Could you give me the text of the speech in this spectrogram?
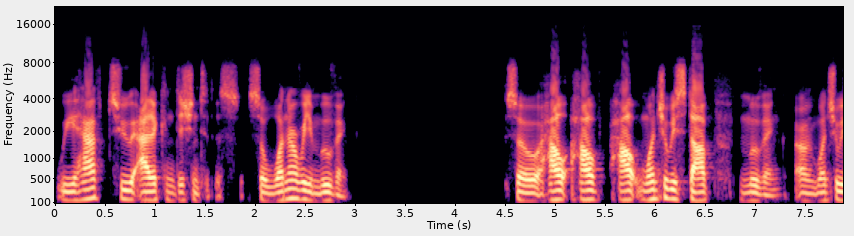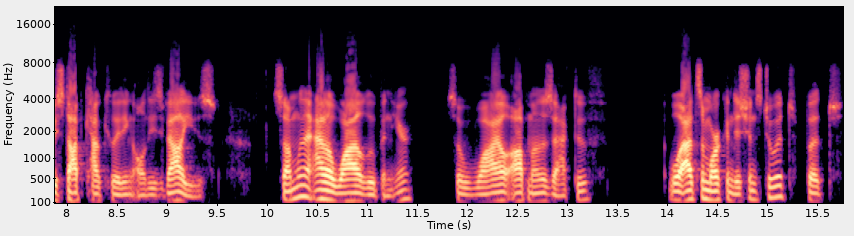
we have to add a condition to this. So when are we moving? So how how how when should we stop moving? Or when should we stop calculating all these values? So I'm going to add a while loop in here. So while op mode is active, we'll add some more conditions to it, but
